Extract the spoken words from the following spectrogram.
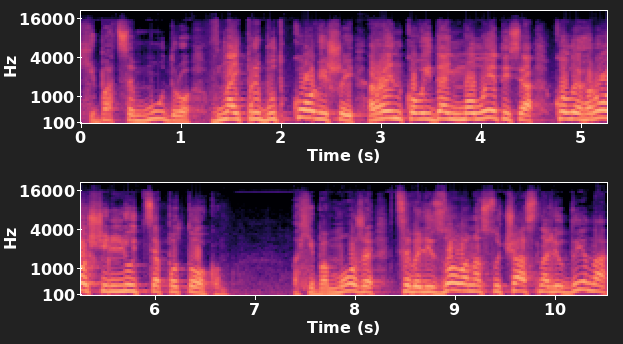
Хіба це мудро в найприбутковіший ринковий день молитися, коли гроші ллються потоком? А хіба може цивілізована сучасна людина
